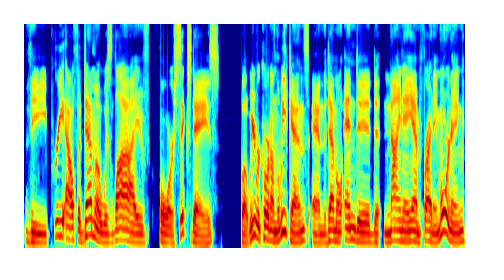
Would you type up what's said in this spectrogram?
the pre-alpha demo was live for six days. But we record on the weekends, and the demo ended 9 a.m. Friday morning,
